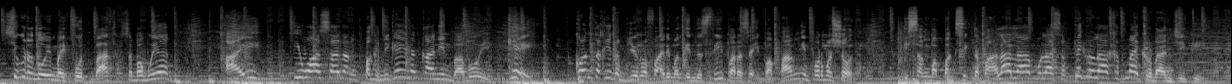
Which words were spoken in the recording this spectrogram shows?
Siguraduhin may foot bath sa babuyan. I. Iwasan ang pagbigay ng kanin baboy. K. Kontakin ang Bureau of Animal Industry para sa iba pang impormasyon. Isang mabagsik na paalala mula sa Pigrolac at Microban GT.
